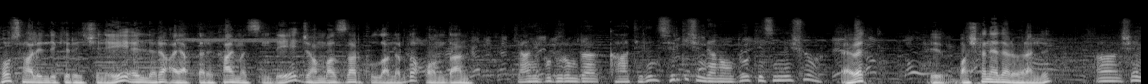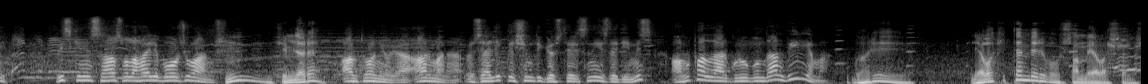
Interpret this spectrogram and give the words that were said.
Toz halindeki reçineyi elleri ayakları kaymasın diye cambazlar kullanırdı ondan. Yani bu durumda katilin sirk içinden olduğu kesinleşiyor. Evet. Ee, başka neler öğrendin? Aa, şey, Whisky'nin sağa sola hayli borcu varmış. Hmm, kimlere? Antonio'ya, Arman'a, özellikle şimdi gösterisini izlediğimiz Avrupalılar grubundan William'a. Garip. Ne vakitten beri borçlanmaya başlamış?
